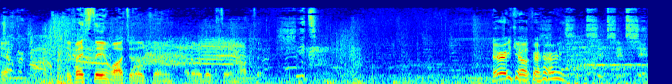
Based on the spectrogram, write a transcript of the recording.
Yeah. Joker, go! If I stay and watch it, they'll kill me. Otherwise, I'd stay and watch it. Shit. Hurry, Joker, hurry! Shit, shit, shit. shit.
